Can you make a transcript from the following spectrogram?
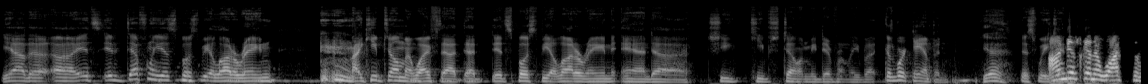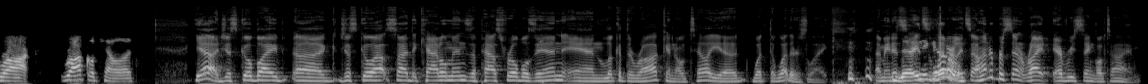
Yeah, the uh, it's it definitely is supposed to be a lot of rain. I keep telling my wife that that it's supposed to be a lot of rain, and uh, she keeps telling me differently. But because we're camping Yeah. this week I'm just going to watch The Rock. Rock will tell us. Yeah, just go by, uh, just go outside the cattlemen's, the Paso Robles Inn, and look at the rock, and I'll tell you what the weather's like. I mean, it's it's go. literally it's 100 percent right every single time.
